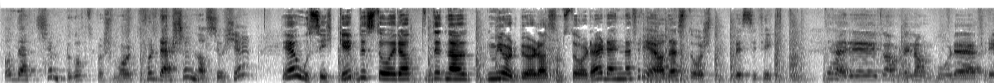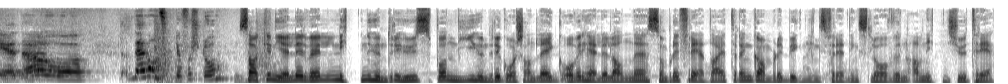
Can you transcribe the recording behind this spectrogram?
Og Det er et kjempegodt spørsmål, for det skjønnes jo ikke. Jeg er usikker. Det står at denne mjølbjøla som står der, den er freda. Det står spesifikt. Det her gamle langbordet er freda. og det er vanskelig å forstå. Saken gjelder vel 1900 hus på 900 gårdsanlegg over hele landet som ble freda etter den gamle bygningsfredningsloven av 1923.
